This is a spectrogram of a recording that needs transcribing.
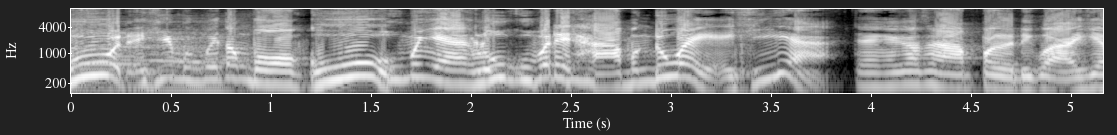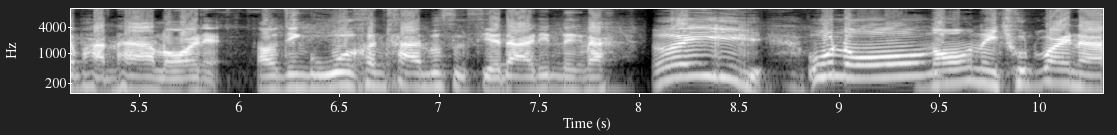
พูดไอ้เฮียมึงไม่ต้องบอกกูกูไม่อยากรู้กูไม่ได้ถามมึงด้วยไอ้เฮียจะยังไงก็ตามเปิดดีกว่าไอ้เฮียพันห้าร้อยเนี่ยเอาจริงกูก็ค่อนข้างรู้สึกเสียดายนิดนึงนะเฮ้ยอู้น้องน้องในชุดว่ายน้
